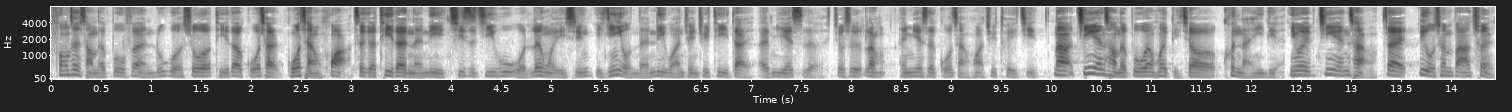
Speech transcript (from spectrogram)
封测厂的部分，如果说提到国产国产化这个替代能力，其实几乎我认为已经已经有能力完全去替代 MES 的，就是让 MBS 的国产化去推进。那晶圆厂的部分会比较困难一点，因为晶圆厂在六寸八寸。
